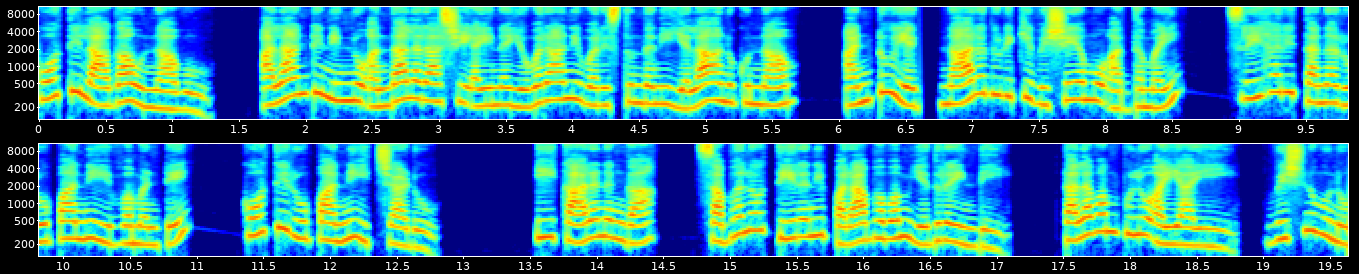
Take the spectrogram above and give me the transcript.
కోతిలాగా ఉన్నావు. అలాంటి నిన్ను అందాలరాశి అయిన యువరాణి వరిస్తుందని ఎలా అనుకున్నావ్? అంటూ నారదుడికి విషయము అర్థమై శ్రీహరి తన రూపాన్ని ఇవ్వమంటే కోతి రూపాన్ని ఇచ్చాడు. ఈ కారణంగా సభలో తీరని పరాభవం ఎదురైంది. తలవంపులు అయ్యాయి. విష్ణువును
